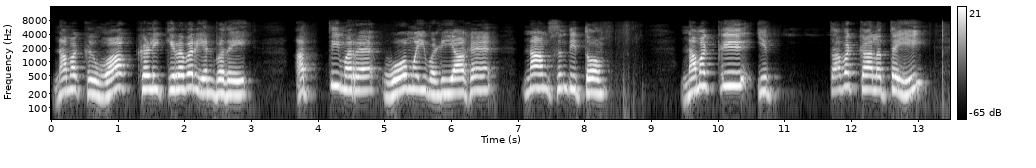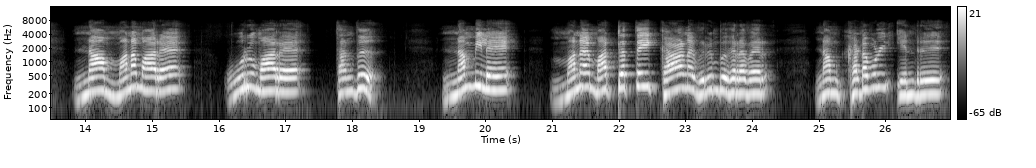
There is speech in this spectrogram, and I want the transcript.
நமக்கு வாக்களிக்கிறவர் என்பதை அத்திமர ஓமை வழியாக நாம் சிந்தித்தோம். நமக்கு இத்தவக்காலத்தை நாம் மனமாற உருமாற தந்து நம்மிலே மன மாற்றத்தை காண விரும்புகிறவர் நம் கடவுள் என்று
